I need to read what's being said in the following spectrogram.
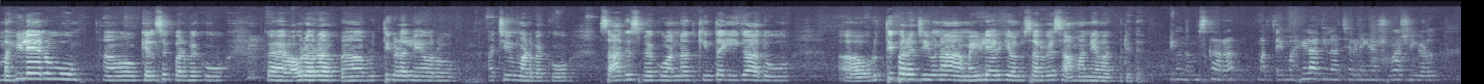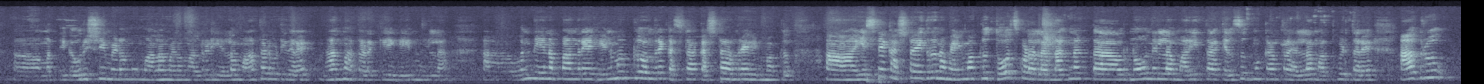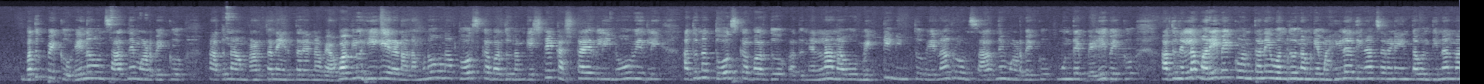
ಮಹಿಳೆಯರು ಕೆಲಸಕ್ಕೆ ಬರಬೇಕು. ಅವರವರ ವೃತ್ತಿಗಳಲ್ಲಿ ಅವರು ಅಚೀವ್ ಮಾಡಬೇಕು, ಸಾಧಿಸಬೇಕು ಅನ್ನೋದಕ್ಕಿಂತ ಈಗ ಅದು ವೃತ್ತಿಪರ ಜೀವನ ಮಹಿಳೆಯರಿಗೆ ಒಂದು ಸರ್ವೇ ಸಾಮಾನ್ಯವಾಗಿಬಿಟ್ಟಿದೆ. ನಮಸ್ಕಾರ. ಮತ್ತು ಮಹಿಳಾ ದಿನಾಚರಣೆಯ ಶುಭಾಶಯಗಳು. ಮತ್ತೆ Gaurishri madam, Mala madam already ಎಲ್ಲ ಮಾತಾಡ್ಬಿಟ್ಟಿದ್ದಾರೆ. ನಾನು ಮಾತಾಡೋಕ್ಕೆ ಏನೂ ಇಲ್ಲ. ಒಂದೇನಪ್ಪ ಅಂದರೆ ಹೆಣ್ಮಕ್ಳು ಅಂದರೆ ಕಷ್ಟ ಕಷ್ಟ ಅಂದರೆ ಹೆಣ್ಮಕ್ಳು. ಎಷ್ಟೇ ಕಷ್ಟ ಇದ್ರೂ ನಮ್ಮ ಹೆಣ್ಮಕ್ಳು ತೋರಿಸ್ಕೊಡಲ್ಲ ನಗ್ನಗ್ತಾ ಅವ್ರ ನೋವನ್ನೆಲ್ಲ ಮರೀತಾ ಕೆಲಸದ ಮುಖಾಂತರ ಎಲ್ಲ ಮರ್ತು ಬಿಡ್ತಾರೆ. ಆದರೂ ಬದುಕಬೇಕು, ಏನೋ ಒಂದು ಸಾಧನೆ ಮಾಡಬೇಕು, ಅದನ್ನ ಮಾಡ್ತಾನೆ ಇರ್ತಾರೆ. ನಾವು ಯಾವಾಗಲೂ ಹೀಗೆ ಇರೋಣ. ನಮ್ಮ ನೋವು ತೋರಿಸ್ಕೋಬಾರ್ದು. ನಮ್ಗೆ ಎಷ್ಟೇ ಕಷ್ಟ ಇರಲಿ ನೋವಿರಲಿ ಅದನ್ನ ತೋರಿಸ್ಕೋಬಾರ್ದು. ಅದನ್ನೆಲ್ಲ ನಾವು ಮೆಟ್ಟಿ ನಿಂತು ಏನಾದರೂ ಒಂದು ಸಾಧನೆ ಮಾಡಬೇಕು, ಮುಂದೆ ಬೆಳಿಬೇಕು. ಅದನ್ನೆಲ್ಲ ಮರಿಬೇಕು ಅಂತಾನೆ ಒಂದು ನಮಗೆ ಮಹಿಳಾ ದಿನಾಚರಣೆ ಅಂತ ಒಂದು ದಿನನ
